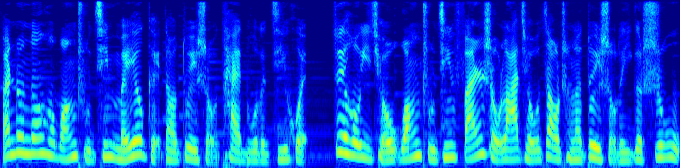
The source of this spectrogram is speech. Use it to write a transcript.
樊振东和王楚钦没有给到对手太多的机会。最后一球，王楚钦反手拉球，造成了对手的一个失误，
